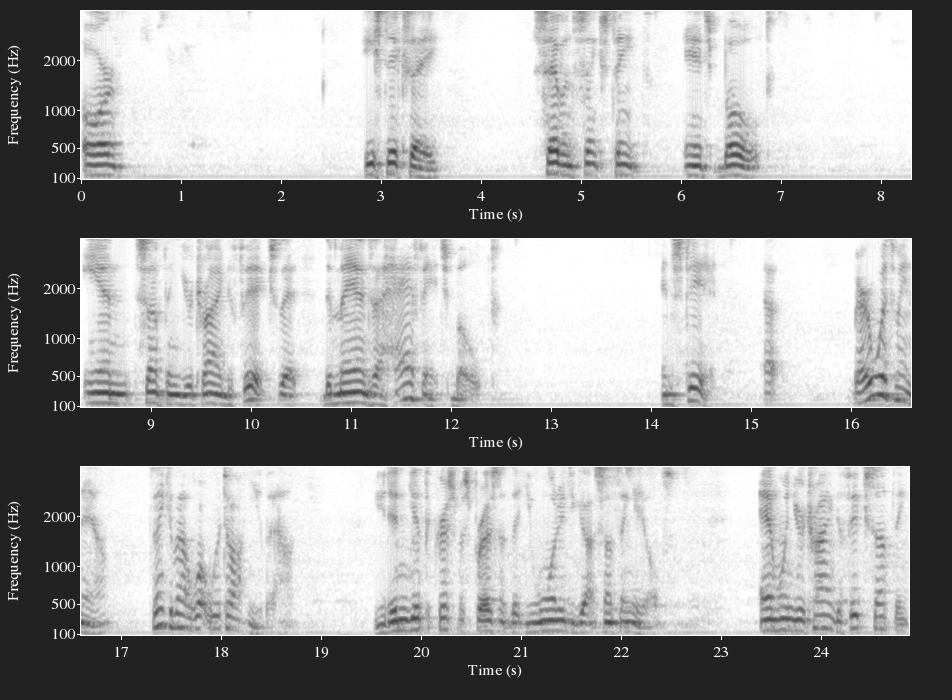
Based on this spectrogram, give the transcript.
Or he sticks a 7 16th inch bolt in something you're trying to fix that demands a half inch bolt instead. Uh, bear with me now. Think about what we're talking about. You didn't get the Christmas present that you wanted, you got something else. And when you're trying to fix something,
